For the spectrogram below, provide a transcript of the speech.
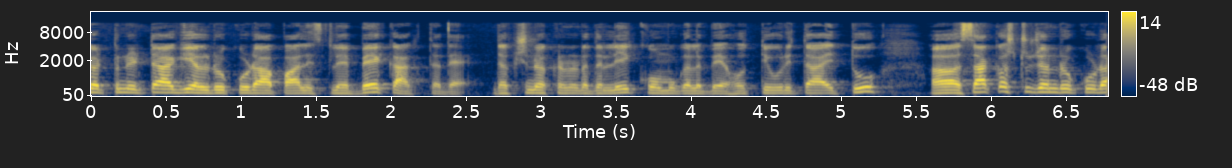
ಕಟ್ಟುನಿಟ್ಟಾಗಿ ಎಲ್ಲರೂ ಕೂಡ ಪಾಲಿಸಲೇಬೇಕಾಗ್ತದೆ. ದಕ್ಷಿಣ ಕನ್ನಡದಲ್ಲಿ ಕೋಮುಗಲಭೆ ಹೊತ್ತಿ ಉರಿತಾ ಇತ್ತು. ಸಾಕಷ್ಟು ಜನರು ಕೂಡ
